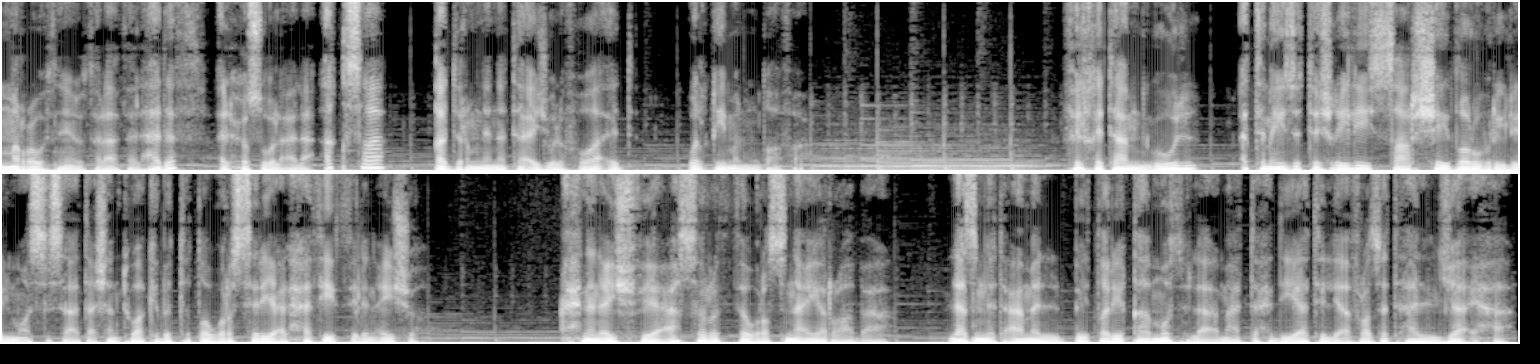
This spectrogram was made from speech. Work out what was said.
مرة واثنين وثلاثة الهدف الحصول على أقصى قدر من النتائج والفوائد والقيمة المضافة. في الختام نقول التميز التشغيلي صار شيء ضروري للمؤسسات عشان تواكب التطور السريع الحثيث اللي نعيشه. إحنا نعيش في عصر الثورة الصناعية الرابعة. لازم نتعامل بطريقة مثلى مع التحديات اللي أفرزتها الجائحة.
